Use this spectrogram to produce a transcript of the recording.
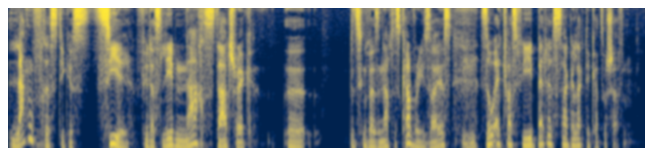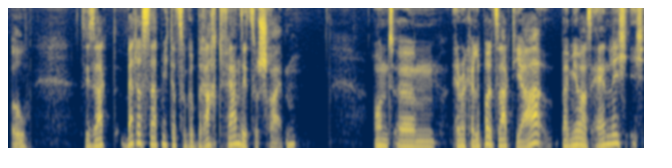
langfristiges Ziel für das Leben nach Star Trek, äh, beziehungsweise nach Discovery sei es, so etwas wie Battlestar Galactica zu schaffen. Oh. Sie sagt, Battlestar hat mich dazu gebracht, Fernseh zu schreiben. Und ähm, Erika Lippold sagt, ja, bei mir war es ähnlich. Ich,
